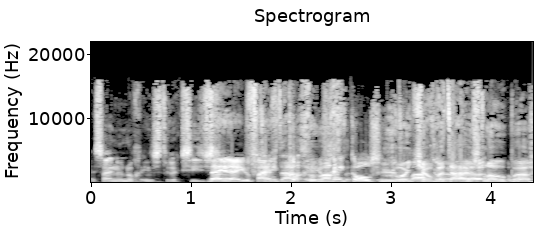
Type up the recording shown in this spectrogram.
zijn er nog instructies? Nee, nee, je hoeft Vijf geen, dagen ko- je hoeft geen koolzuur te Rondje om het huis eh, lopen.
